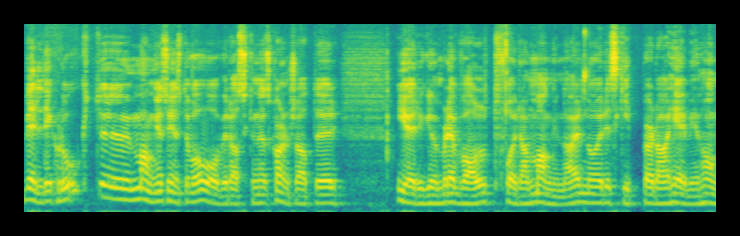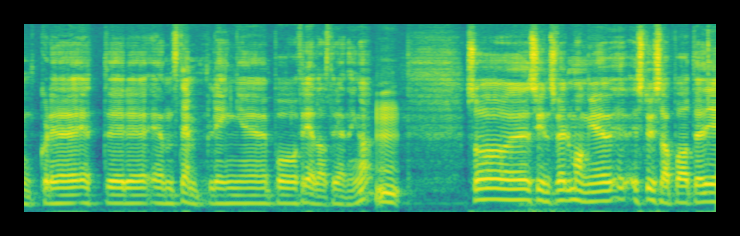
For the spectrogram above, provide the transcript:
veldig klokt. Mange syns det var overraskende kanskje at Jørgen ble valgt foran Magnar når skipper da hev inn håndkleet etter en stempling eh, på fredagstreninga. Mm. Så eh, syns vel mange stussa på at det,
